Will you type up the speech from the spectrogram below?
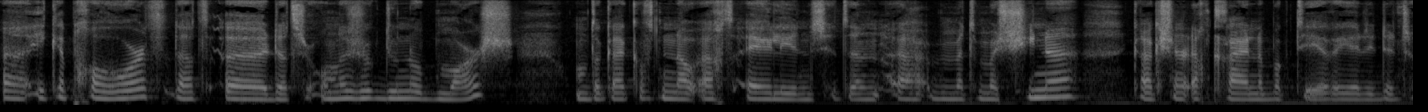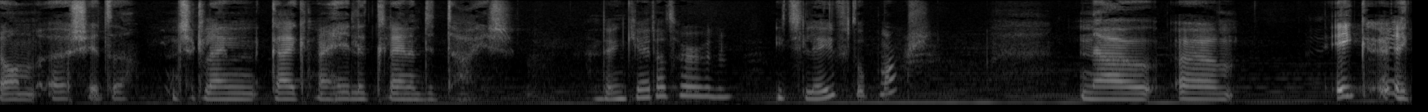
eh, ik heb gehoord dat, eh, dat ze onderzoek doen op Mars. Om te kijken of er nou echt aliens zitten. En eh, met een machine kijken ze naar echt kleine bacteriën die er dan zitten. En ze klein, kijken naar hele kleine details. Denk jij dat er iets leeft op Mars? Nou, ehm, ik, ik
